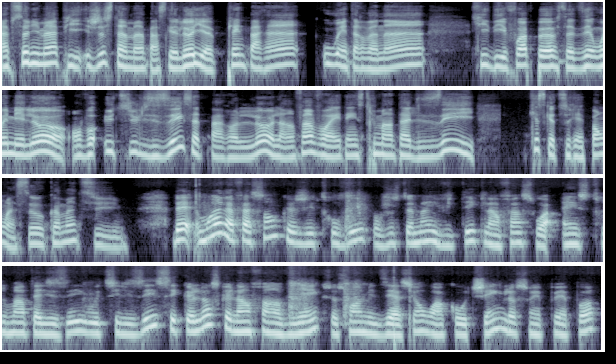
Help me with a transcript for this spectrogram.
Absolument. Puis justement, parce que là, il y a plein de parents ou intervenants qui, des fois, peuvent se dire Oui, mais là, on va utiliser cette parole-là. L'enfant va être instrumentalisé. Qu'est-ce que tu réponds à ça? Comment tu. Ben, moi, la façon que j'ai trouvée pour justement éviter que l'enfant soit instrumentalisé ou utilisé, c'est que lorsque l'enfant vient, que ce soit en médiation ou en coaching, là, peu importe,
